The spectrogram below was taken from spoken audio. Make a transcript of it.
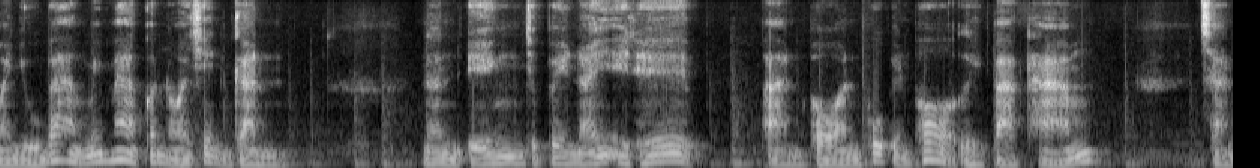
มาอยู่บ้างไม่มากก็น้อยเช่นกัน นั่นเองจะไปไหนไอเทพ ผ่านพรผู้เป็นพ่อเอ่ยปากถาม ฉัน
